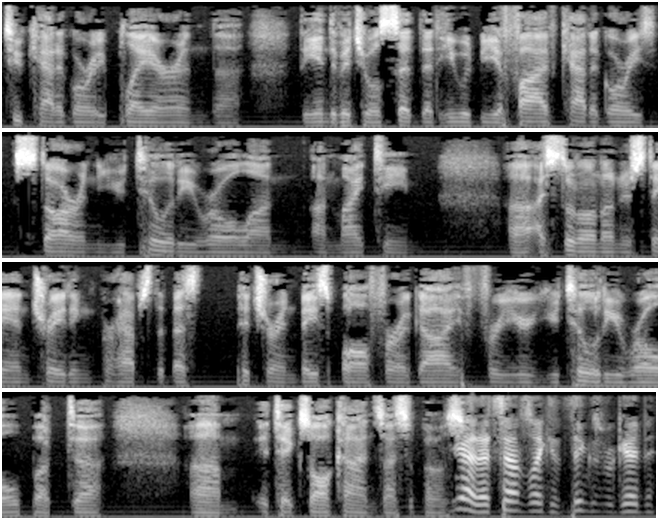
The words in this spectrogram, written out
two category player, and uh, the individual said that he would be a five category star in the utility role on on my team. Uh, I still don't understand trading perhaps the best pitcher in baseball for a guy for your utility role, but uh, um, it takes all kinds, I suppose. Yeah, that sounds like things were getting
